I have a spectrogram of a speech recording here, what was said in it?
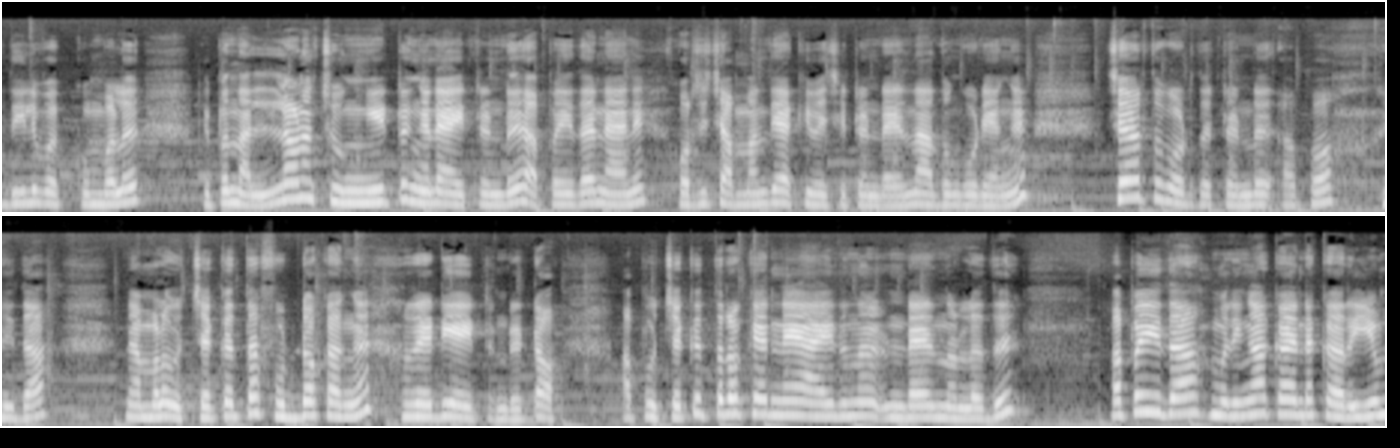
ഇതിൽ വെക്കുമ്പോൾ ഇപ്പം നല്ലോണം ചുങ്ങിയിട്ട് ഇങ്ങനെ ആയിട്ടുണ്ട്. അപ്പോൾ ഇതാ ഞാൻ കുറച്ച് ചമ്മന്തി ആക്കി വെച്ചിട്ടുണ്ടായിരുന്നു. അതും കൂടി അങ്ങ് ചേർത്ത് കൊടുത്തിട്ടുണ്ട്. അപ്പോൾ ഇതാ നമ്മൾ ഉച്ചക്കത്തെ ഫുഡൊക്കെ അങ്ങ് റെഡി ആയിട്ടുണ്ട് കേട്ടോ അപ്പോൾ ഉച്ചയ്ക്ക് ഇത്രയൊക്കെ തന്നെ ആയിരുന്നു ഉണ്ടായിരുന്നുള്ളത്. അപ്പോൾ ഇതാ മുരിങ്ങാക്കായന്റെ കറിയും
